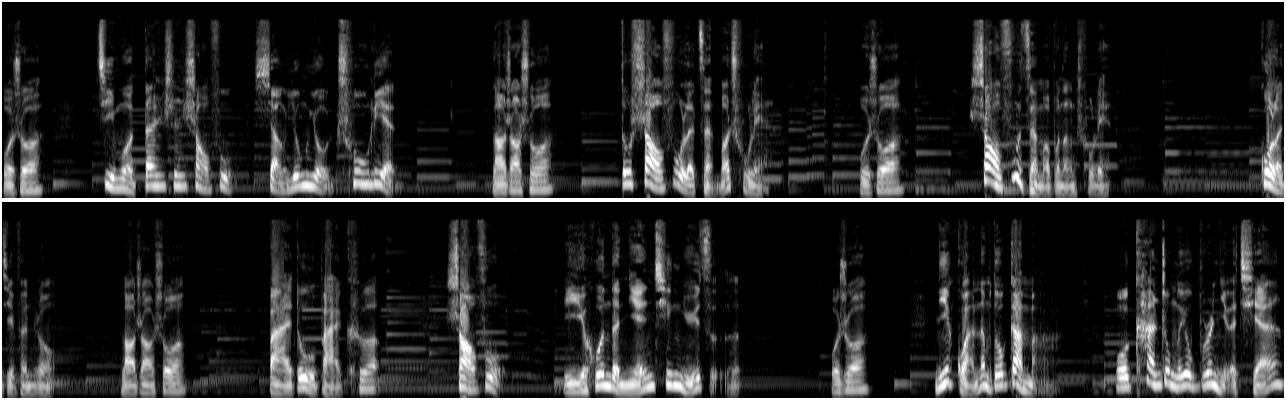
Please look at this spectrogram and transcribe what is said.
我说：“寂寞单身少妇想拥有初恋。”老赵说：“都少妇了，怎么初恋？”我说：“少妇怎么不能初恋？”过了几分钟，老赵说：“百度百科，少妇，已婚的年轻女子。”我说：“你管那么多干嘛？我看中的又不是你的钱。”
